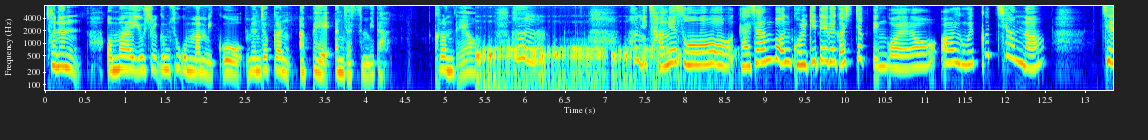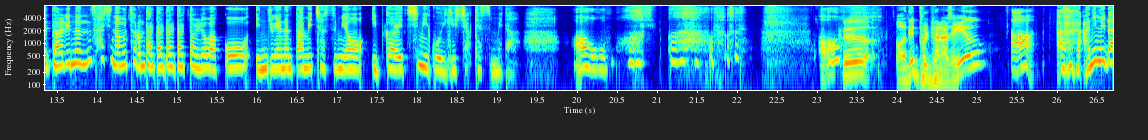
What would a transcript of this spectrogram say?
저는 엄마의 요실금 속옷만 믿고 면접관 앞에 앉았습니다. 그런데요. 아니 장에서 다시 한번 걸기 대회가 시작된 거예요. 아 이거 왜 끝이 안 나? 제 다리는 사시나무처럼 달달달달 떨려왔고 인중에는 땀이 찼으며 입가에 침이 고이기 시작했습니다. 아우 아, 아, 어, 그 어디 불편하세요? 아, 아 아닙니다.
